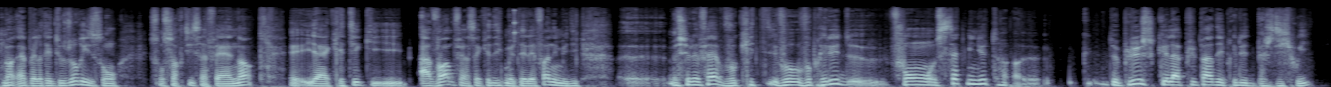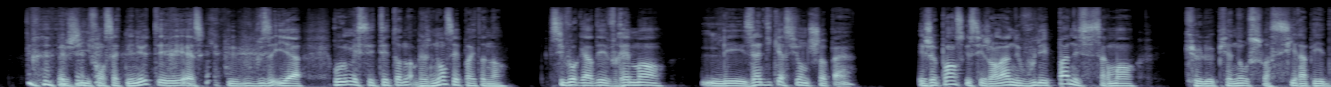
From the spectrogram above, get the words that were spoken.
je me rappellerai toujours, ils sont, ils sont sortis, ça fait un an. Et il y a un critique qui, avant de faire sa critique, me téléphone et me dit euh, Monsieur Lefebvre, vos, vos, vos, préludes font 7 minutes euh, de plus que la plupart des préludes. Ben, je dis oui. je dis ils font 7 minutes et est-ce que vous, il y a oui mais c'est étonnant. Ben, non, c'est pas étonnant. Si vous regardez vraiment les indications de Chopin, et je pense que ces gens-là ne voulaient pas nécessairement que le piano soit si rapide.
